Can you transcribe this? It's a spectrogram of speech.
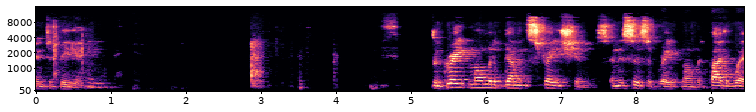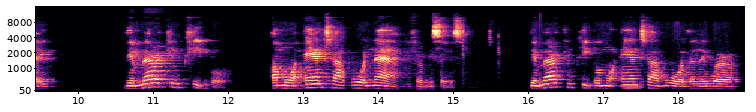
into being. The great moment of demonstrations, and this is a great moment, by the way, the American people are more anti-war now, you've heard me say this. The American people are more anti-war than they were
